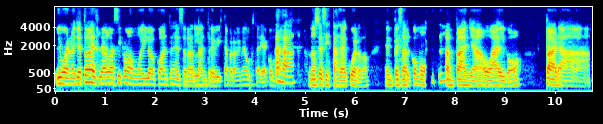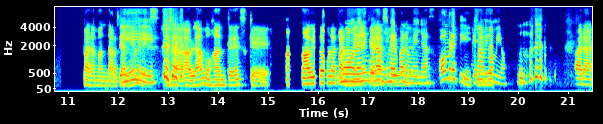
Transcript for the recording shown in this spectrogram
Y bueno, yo te voy a decir algo así como muy loco antes de cerrar la entrevista, pero a mí me gustaría como, no sé si estás de acuerdo, empezar como campaña o algo para, para mandarte a Everest. O sea, hablábamos antes que no ha habido una panameña. No, no hay ninguna mujer panameña. Hombre sí, que es amigo mío. Para,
